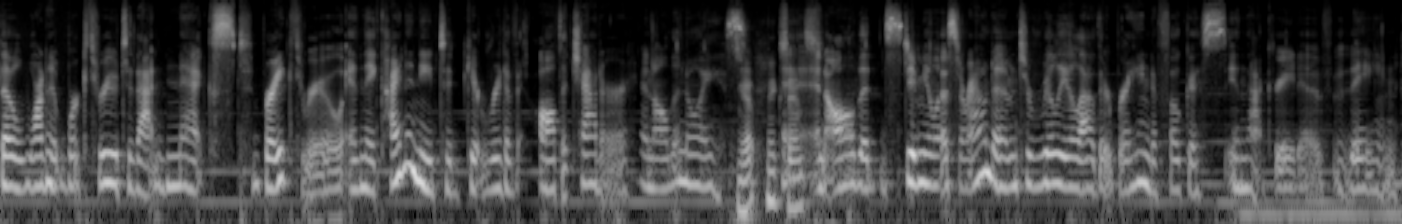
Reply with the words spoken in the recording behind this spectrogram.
they'll want to work through to that next breakthrough, and they kind of need to get rid of all the chatter and all the noise. Yep, makes sense. And, and all the stimulus around them to really allow their brain to focus in that creative vein,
